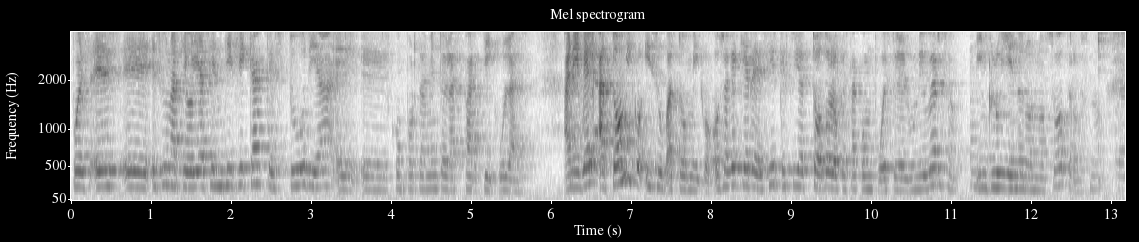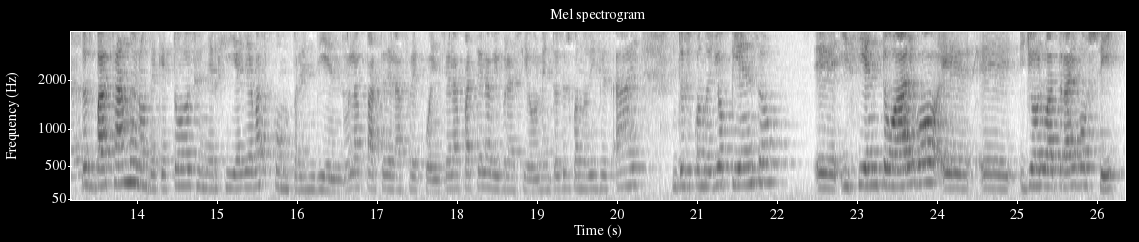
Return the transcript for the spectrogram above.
pues es, eh, es una teoría científica que estudia el, el comportamiento de las partículas a nivel atómico y subatómico. O sea, ¿qué quiere decir? Que estudia todo lo que está compuesto en el universo, incluyéndonos nosotros, ¿no? Entonces, basándonos de que todo es energía, ya vas comprendiendo la parte de la frecuencia, la parte de la vibración. Entonces, cuando dices, ay, entonces cuando yo pienso eh, y siento algo, eh, eh, yo lo atraigo, sí,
